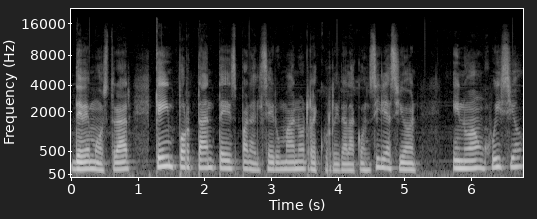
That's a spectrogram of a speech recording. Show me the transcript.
Debe mostrar qué importante es para el ser humano recurrir a la conciliación y no a un juicio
